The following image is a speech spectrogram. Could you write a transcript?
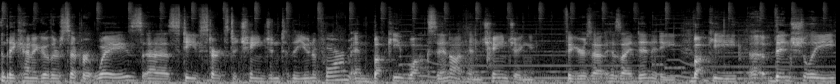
They kind of go their separate ways. Uh, Steve starts to change into the uniform, and Bucky walks in on him changing. Figures out his identity. Bucky eventually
